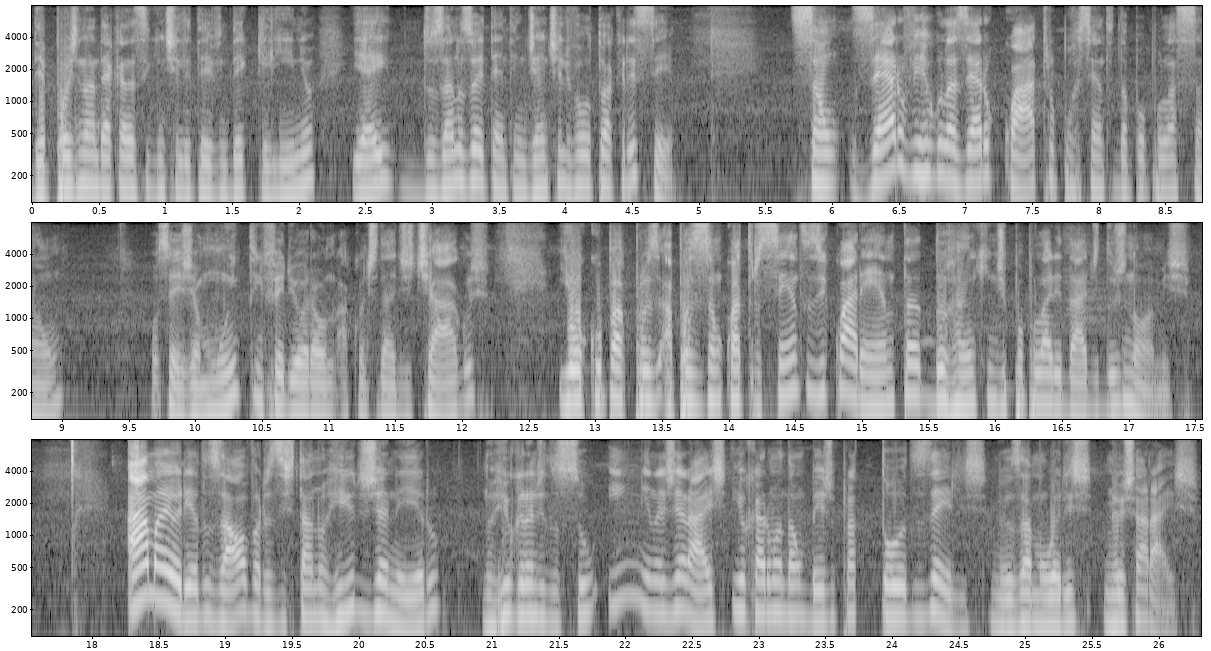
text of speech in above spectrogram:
Depois, na década seguinte, ele teve um declínio. E aí, dos anos 80 em diante, ele voltou a crescer. São 0,04% da população, ou seja, muito inferior à quantidade de Thiagos, e ocupa a posição 440 do ranking de popularidade dos nomes. A maioria dos Álvaros está no Rio de Janeiro, no Rio Grande do Sul e em Minas Gerais, e eu quero mandar um beijo para todos eles, meus amores, meus charás.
